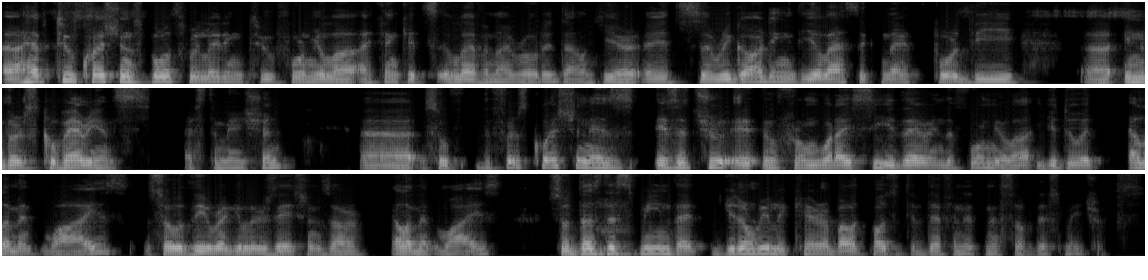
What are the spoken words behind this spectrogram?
I have two questions, both relating to formula. I think it's 11. I wrote it down here. It's uh, regarding the elastic net for the uh, inverse covariance estimation. Uh, so the first question is, is it true uh, from what I see there in the formula, you do it element wise. So the regularizations are element wise. So does this mean that you don't really care about positive definiteness of this matrix?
